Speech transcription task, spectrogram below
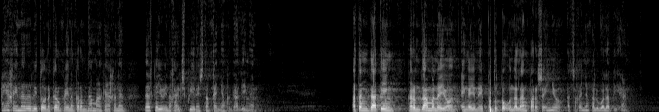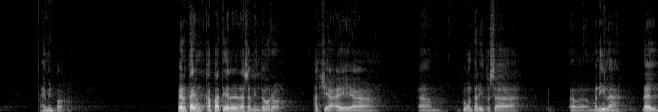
kaya kayo naririto, nagkaroon kayo ng karamdaman, kaya ka na, dahil kayo ay naka-experience ng kanyang kagalingan. At ang dating karamdaman na yon ay ngayon ay patotoo na lang para sa inyo at sa kanyang kaluwalhatian. Amen po. Meron tayong kapatid na sa Mindoro at siya ay uh, um, pumunta rito sa uh, Manila dahil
